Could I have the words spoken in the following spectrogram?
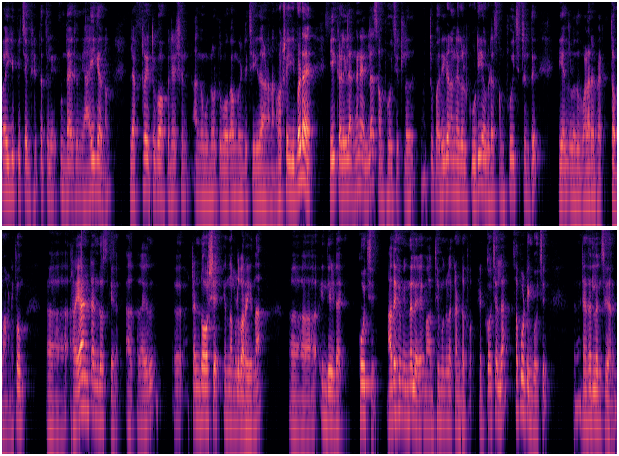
വൈകിപ്പിച്ച ഘട്ടത്തിൽ ഉണ്ടായിരുന്ന ന്യായീകരണം ലെഫ്റ്റ് റൈറ്റ് കോമ്പിനേഷൻ അങ്ങ് മുന്നോട്ട് പോകാൻ വേണ്ടി ചെയ്തതാണെന്നാണ്. പക്ഷേ ഇവിടെ ഈ കളിയിൽ അങ്ങനെയല്ല സംഭവിച്ചിട്ടുള്ളത്. മറ്റു പരിഗണനകൾ കൂടി അവിടെ സംഭവിച്ചിട്ടുണ്ട് എന്നുള്ളത് വളരെ വ്യക്തമാണ്. ഇപ്പം റയാൻ ടെൻഡോസ്കെ അതായത് ടെൻഡോഷെ എന്ന് നമ്മൾ പറയുന്ന ഇന്ത്യയുടെ കോച്ച്. അദ്ദേഹം ഇന്നലെ മാധ്യമങ്ങളെ കണ്ടപ്പോൾ ഹെഡ് കോച്ച് അല്ല സപ്പോർട്ടിംഗ് കോച്ച് നെതർലൻഡ്സുകാരൻ.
